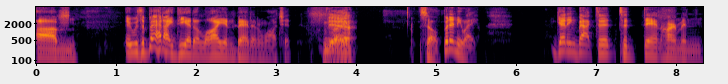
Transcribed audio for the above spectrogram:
Um, it was a bad idea to lie in bed and watch it. Yeah. right. So, but anyway, getting back to to Dan Harmon,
